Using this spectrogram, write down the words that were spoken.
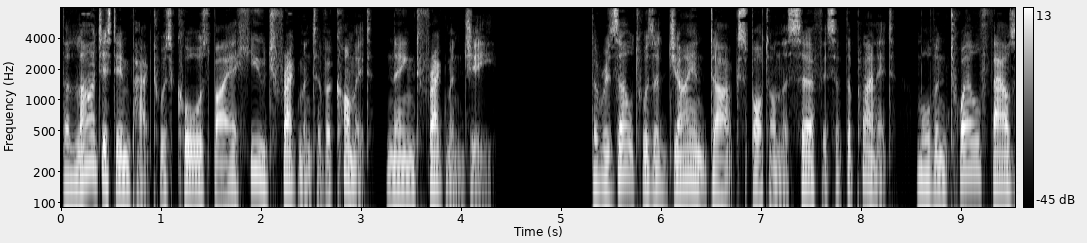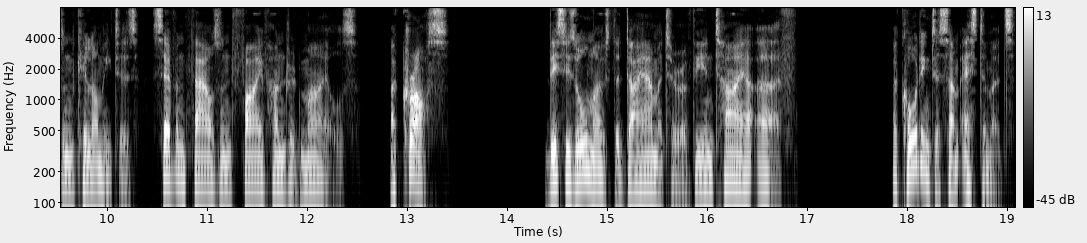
The largest impact was caused by a huge fragment of a comet, named Fragment G. The result was a giant dark spot on the surface of the planet, more than 12,000 kilometers, 7,500 miles, across. This is almost the diameter of the entire Earth. According to some estimates,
